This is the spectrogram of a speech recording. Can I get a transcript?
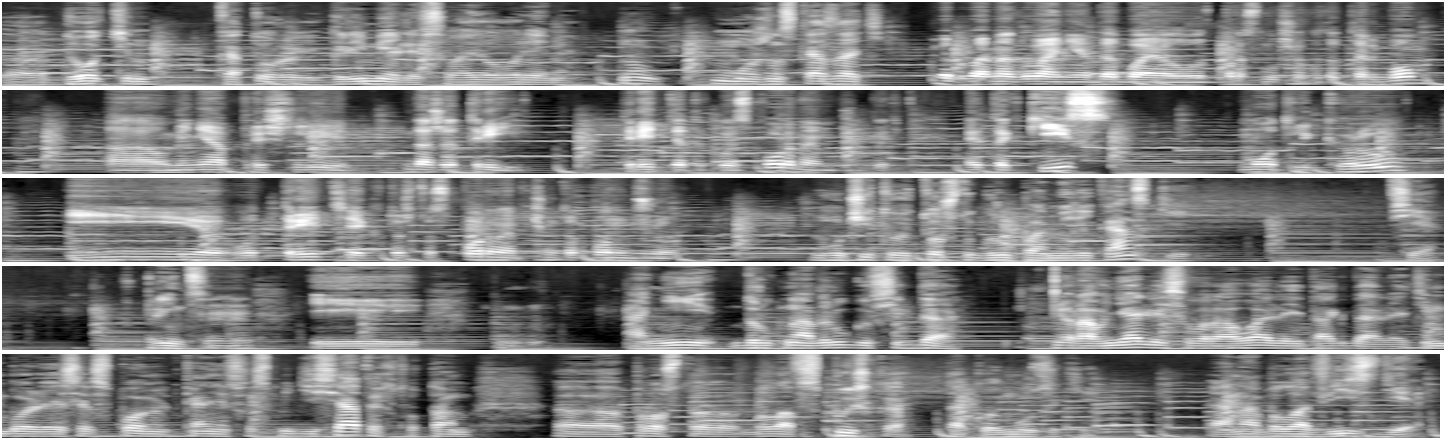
э, Докин, которые гремели в свое время. Ну, можно сказать... Два названия добавил, вот прослушав этот альбом а у меня пришли даже три. Третье такое спорное, может быть. Это Kiss, Motley Crue и вот третье, кто что спорное, почему-то Бонджо. Ну, учитывая то, что группа американские, все, в принципе, mm-hmm. и они друг на друга всегда равнялись, воровали и так далее. Тем более, если вспомнить конец 80-х, то там э, просто была вспышка такой музыки. Она была везде,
